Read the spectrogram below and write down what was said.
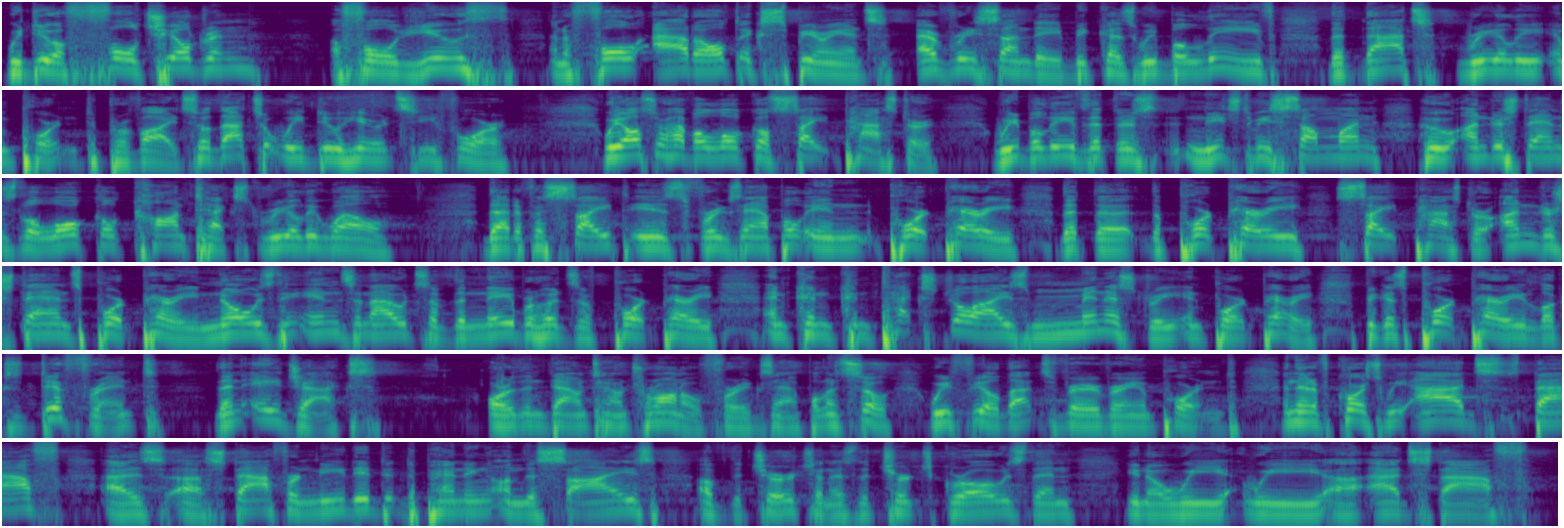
We do a full children, a full youth, and a full adult experience every Sunday because we believe that that's really important to provide. So that's what we do here at C4. We also have a local site pastor. We believe that there needs to be someone who understands the local context really well that if a site is, for example, in Port Perry, that the, the Port Perry site pastor understands Port Perry, knows the ins and outs of the neighborhoods of Port Perry, and can contextualize ministry in Port Perry because Port Perry looks different than Ajax or than downtown Toronto, for example. And so we feel that's very, very important. And then, of course, we add staff as uh, staff are needed, depending on the size of the church. And as the church grows, then, you know, we, we uh, add staff.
